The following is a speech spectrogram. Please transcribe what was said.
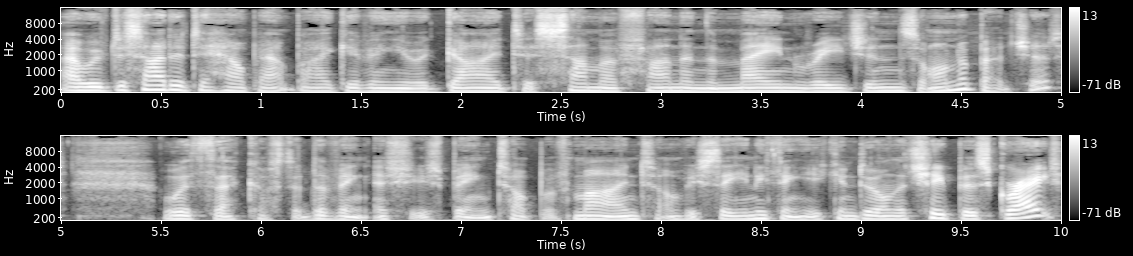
Uh, we've decided to help out by giving you a guide to summer fun in the main regions on a budget, with the cost of living issues being top of mind. Obviously, anything you can do on the cheap is great.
